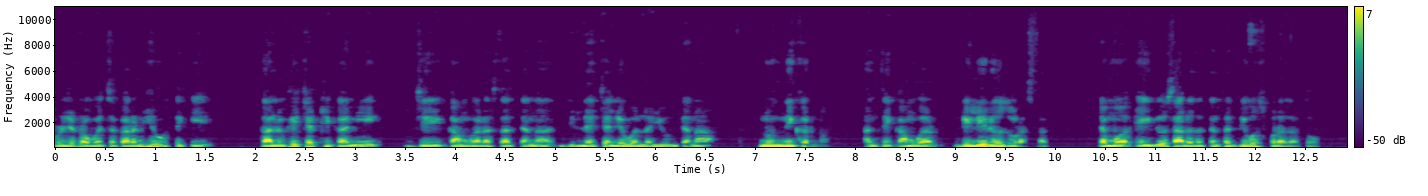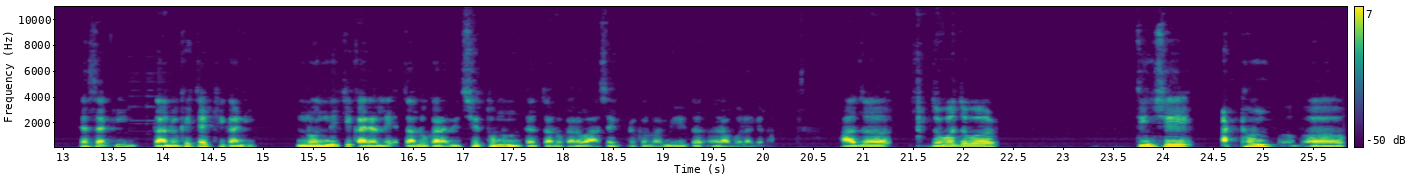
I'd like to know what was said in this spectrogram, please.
प्रोजेक्ट राबवायचं कारण हे होतं की तालुक्याच्या ठिकाणी जे कामगार असतात त्यांना जिल्ह्याच्या लेवलला येऊन त्यांना नोंदणी करणं आणि ते कामगार डेली रोजवर असतात. त्यामुळं एक दिवस आलं तर त्यांचा दिवस पुरा जातो. त्यासाठी तालुक्याच्या ठिकाणी नोंदणीची कार्यालय चालू करावीत सेतू म्हणून त्या चालू करावं असा एक प्रकल्प आम्ही इथं राबवला गेला. आज जवळजवळ तीनशे अठ्ठावन्न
